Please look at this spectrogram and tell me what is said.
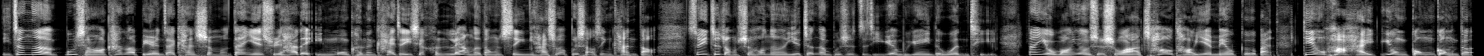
你真的不想要看到别人在看什么，但也许他的荧幕可能开着一些很亮的东西，你还是会不小心看到。所以这种时候呢，也真的不是自己愿不愿意的问题。那有网友是说啊，超讨厌没有隔板，电话还用公共的。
